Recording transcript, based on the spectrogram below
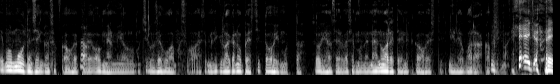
ei mulla muuten sen kanssa ole kauhean Joo. paljon ongelmia ollut, mutta silloin se huomasi vaan. Ja se meni kyllä aika nopeasti ohi, mutta se oli ihan selvä semmoinen. Nämä nuoret ei nyt kauheasti, niille ole varaa kapinoida. Eikö? Ei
